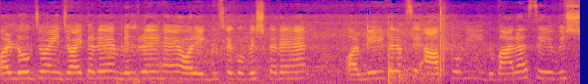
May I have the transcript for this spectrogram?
और लोग जो है एंजॉय कर रहे हैं, मिल रहे हैं, और एक दूसरे को विश कर रहे हैं। और मेरी तरफ़ से आपको भी दोबारा से wish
